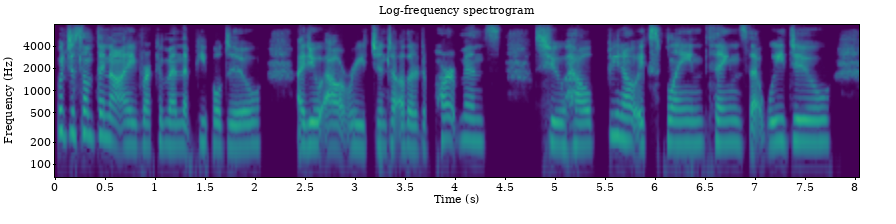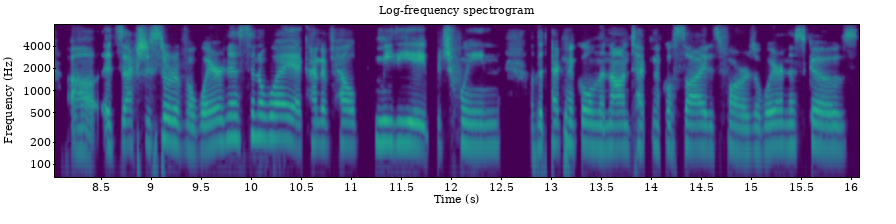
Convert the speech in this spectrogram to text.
which is something I recommend that people do. I do outreach into other departments to help, you know, explain things that we do. Uh, it's actually sort of awareness in a way. I kind of help mediate between the technical and the non-technical side as far as awareness goes.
